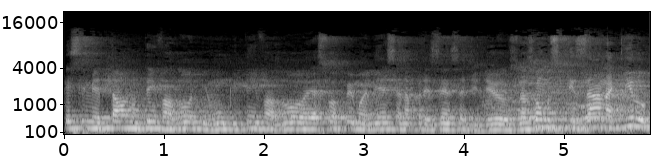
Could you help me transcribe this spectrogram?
esse metal não tem valor nenhum, o que tem valor é a sua permanência na presença de Deus. Nós vamos pisar naquilo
